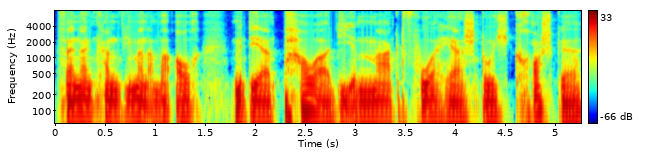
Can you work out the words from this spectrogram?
verändern kann, wie man aber auch mit der Power, die im Markt vorherrscht durch Kroschke,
